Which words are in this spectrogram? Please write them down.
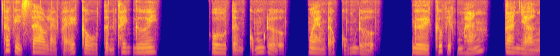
ta vì sao lại phải cầu tình thay ngươi? Vô tình cũng được, ngoan độc cũng được, người cứ việc mắng, ta nhận,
